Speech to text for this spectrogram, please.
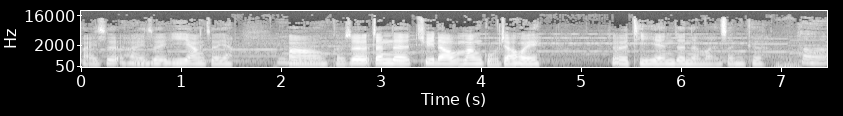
还是还是一样这样。嗯、啊！可是真的去到曼谷教会，这个体验真的蛮深刻。嗯，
